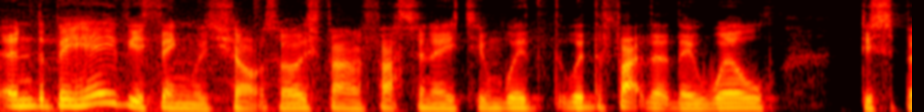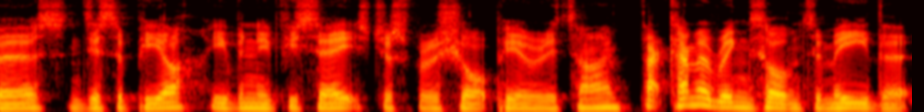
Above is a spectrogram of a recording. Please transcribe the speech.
And the behaviour thing with sharks I always found fascinating with with the fact that they will disperse and disappear, even if you say it's just for a short period of time. That kind of rings home to me that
